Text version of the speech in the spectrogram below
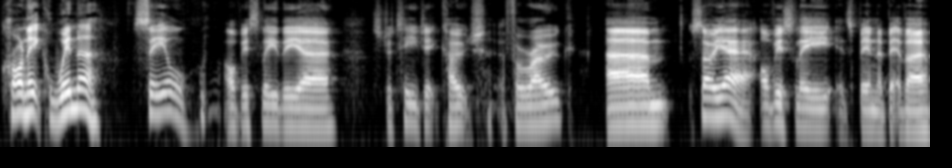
chronic winner SeeEl, obviously the uh, strategic coach for Rogue. Um, so yeah, obviously it's been a bit of a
